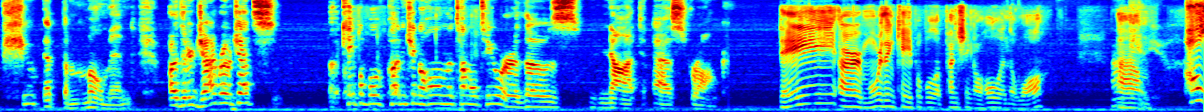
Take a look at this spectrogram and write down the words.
shoot at the moment. Are there gyro jets uh, capable of punching a hole in the tunnel too, or are those not as strong? They are more than capable of punching a hole in the wall. Um, Hey,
